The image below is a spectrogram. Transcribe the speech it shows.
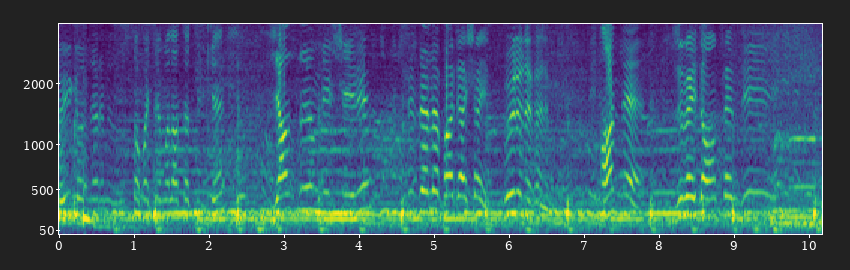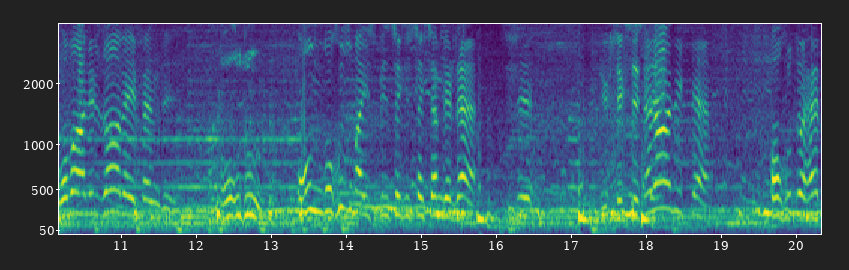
büyük önderimiz Mustafa Kemal Atatürk'e yazdığım bir şiiri sizlerle paylaşayım. Buyurun efendim. Anne Zübeyde hanımefendi, baba Ali Rıza beyefendi doğdu. 19 Mayıs 1881'de Si- Yüksek sesle. Selanik'te okudu hep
